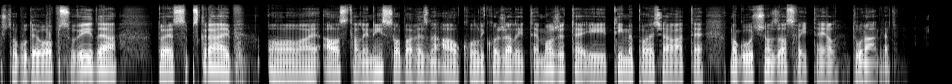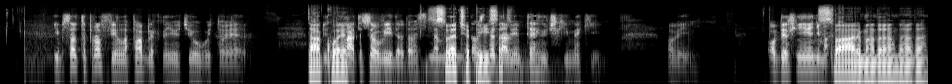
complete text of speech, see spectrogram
što bude u opisu videa to je subscribe, ovaj, a ostali nisu obavezne, a ukoliko želite možete i time povećavate mogućnost da osvojite jel, tu nagradu. I stavite profil na public na YouTube i to je... Tako je. Imate sve u videu, da vas, sve će da vas ne davim tehničkim nekim ovim objašnjenjima. Stvarima, da, da, da.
